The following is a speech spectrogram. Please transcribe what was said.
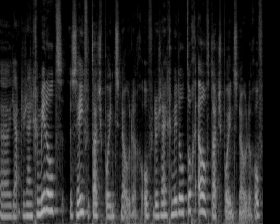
uh, ja, er zijn gemiddeld 7 touchpoints nodig. Of er zijn gemiddeld toch 11 touchpoints nodig. Of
